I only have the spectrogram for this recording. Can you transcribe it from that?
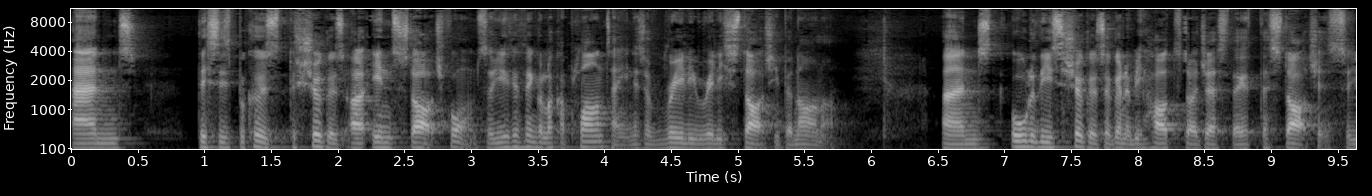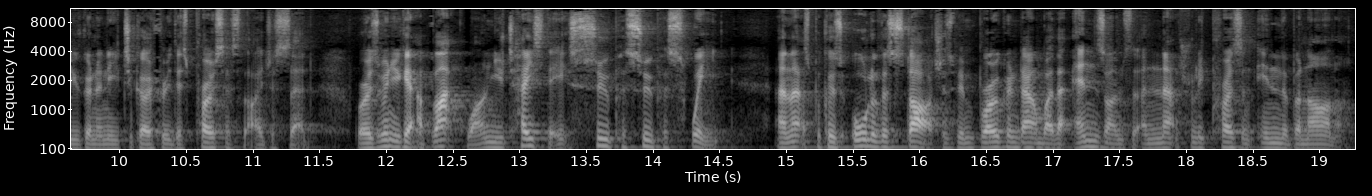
And this is because the sugars are in starch form. So you can think of like a plantain is a really, really starchy banana. And all of these sugars are going to be hard to digest, they're, they're, starches, so you're going to need to go through this process that I just said. Whereas when you get a black one, you taste it, it's super, super sweet. And that's because all of the starch has been broken down by the enzymes that are naturally present in the banana.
